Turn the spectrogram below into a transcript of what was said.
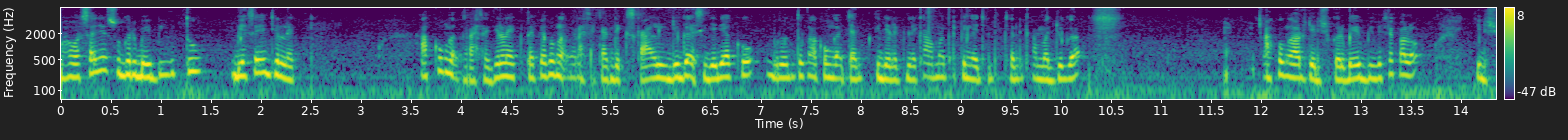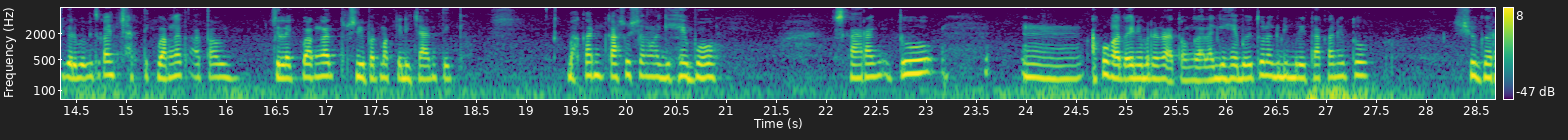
bahwasanya sugar baby itu biasanya jelek. Aku nggak ngerasa jelek tapi aku nggak ngerasa cantik sekali juga sih. Jadi aku beruntung aku nggak cantik jelek-jelek amat tapi nggak cantik-cantik amat juga. Aku nggak harus jadi sugar baby. Biasanya kalau jadi sugar baby itu kan cantik banget atau jelek banget terus dipermak jadi cantik bahkan kasus yang lagi heboh sekarang itu hmm, aku nggak tahu ini benar atau enggak lagi heboh itu lagi diberitakan itu sugar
